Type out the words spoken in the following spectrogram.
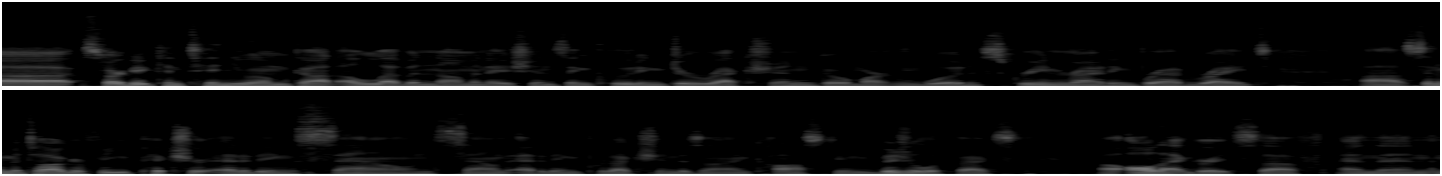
uh, Stargate Continuum got 11 nominations, including direction, Go Martin Wood, screenwriting, Brad Wright, uh, cinematography, picture editing, sound, sound editing, production design, costume, visual effects, uh, all that great stuff. And then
